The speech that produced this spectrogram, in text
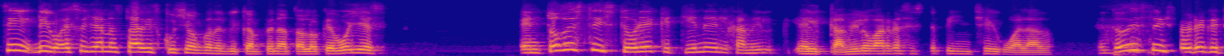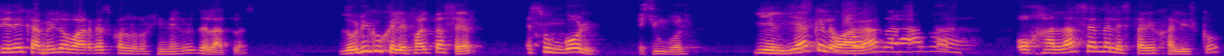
Sí, digo, eso ya no está a discusión con el bicampeonato. A lo que voy es, en toda esta historia que tiene el Camilo, el Camilo Vargas, este pinche igualado, en toda esta historia que tiene Camilo Vargas con los rojinegros del Atlas, lo único que le falta hacer es un gol. es un gol. Y el día Es que lo haga, nada. ojalá sea en el Estadio Jalisco,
